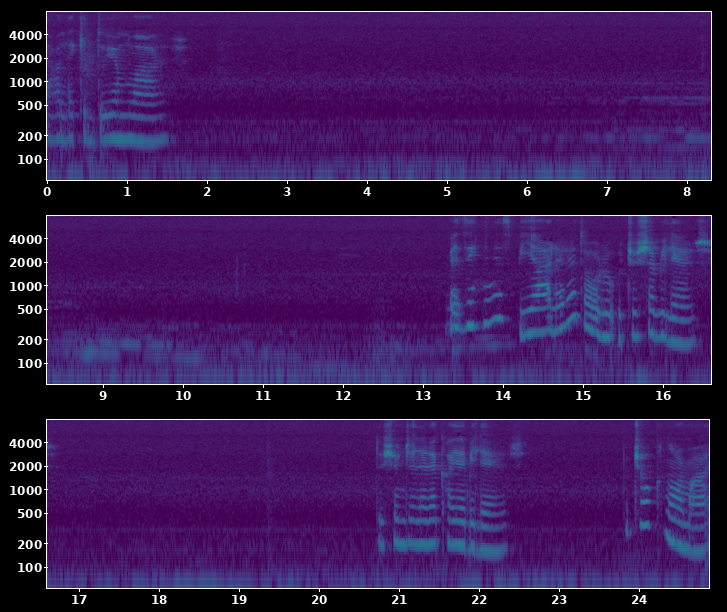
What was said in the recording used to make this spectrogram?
Bedendeki duyumlar, ve zihniniz bir yerlere doğru uçuşabilir. Düşüncelere kayabilir. Bu çok normal.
